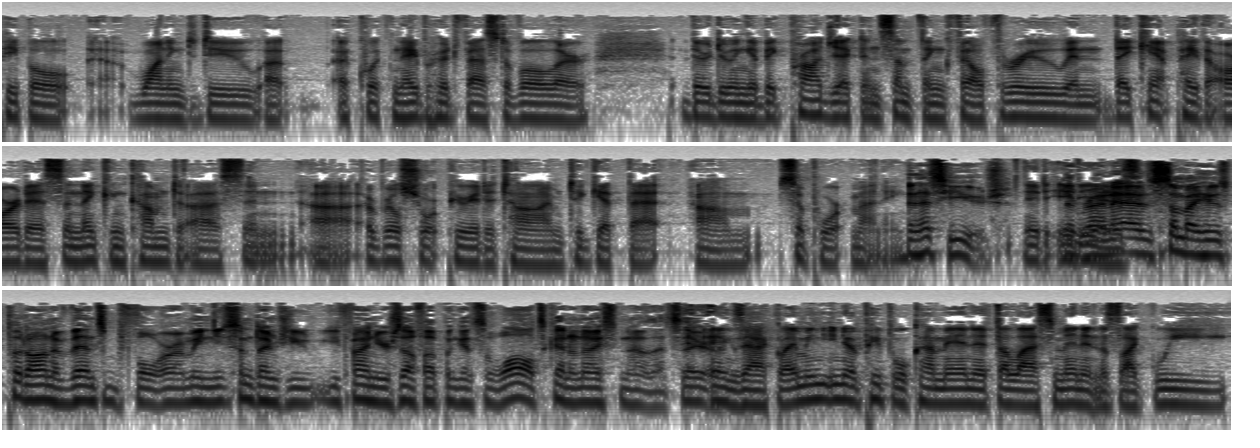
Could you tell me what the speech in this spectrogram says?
people uh, wanting to do a, a quick neighborhood festival or they're doing a big project and something fell through and they can't pay the artists and they can come to us in uh, a real short period of time to get that um, support money. And that's huge. It- it right, is. As somebody who's put on events before, I mean, you, sometimes you, you find yourself up against the wall. It's kind of nice to know that's there. Exactly. I mean, you know, people come in at the last minute and it's like we,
